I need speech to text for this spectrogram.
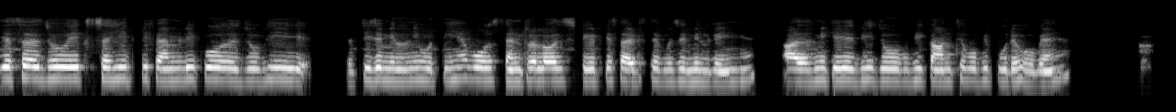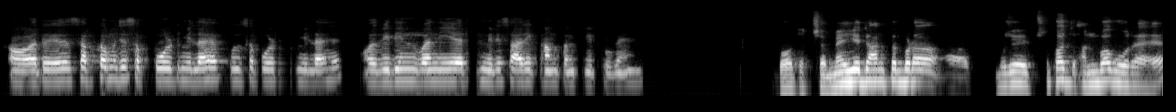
ये सर जो एक शहीद की फैमिली को जो भी चीज़ें मिलनी होती हैं वो सेंट्रल और स्टेट के साइड से मुझे मिल गई हैं। आर्मी के भी जो भी काम थे वो भी पूरे हो गए हैं। और सबका मुझे सपोर्ट मिला है फुल सपोर्ट मिला है। और विद इन वन ईयर मेरे सारे काम कंप्लीट हो गए हैं। बहुत अच्छा। मैं ये जानकर बड़ा मुझे सुखद अनुभव हो रहा है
